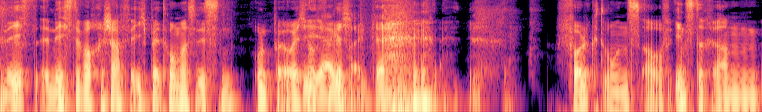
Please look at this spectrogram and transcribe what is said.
Nächst, nächste Woche schaffe ich bei Thomas Wissen und bei euch Ja, hoffentlich. danke. Folgt uns auf Instagram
